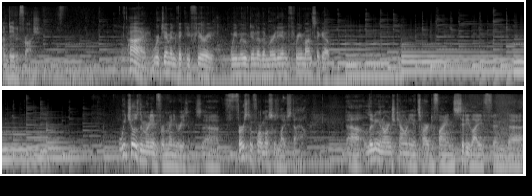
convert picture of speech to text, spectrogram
I'm David Frosch. Hi, we're Jim and Vicki Fury. We moved into the Meridian three months ago. We chose the Meridian for many reasons. Uh, first and foremost was lifestyle. Uh, living in Orange County, it's hard to find city life and, uh,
